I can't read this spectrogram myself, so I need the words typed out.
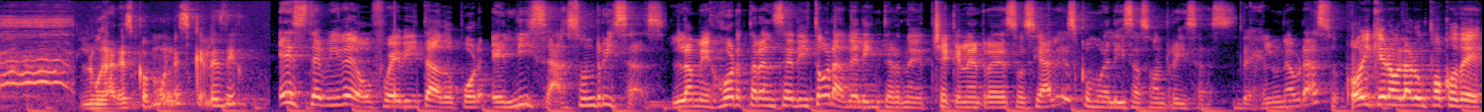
lugares comunes que les digo. Este video fue editado por Elisa Sonrisas, la mejor transeditora del Internet. Chequen en redes sociales como Elisa Sonrisas. Déjenle un abrazo. Hoy quiero hablar un poco de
